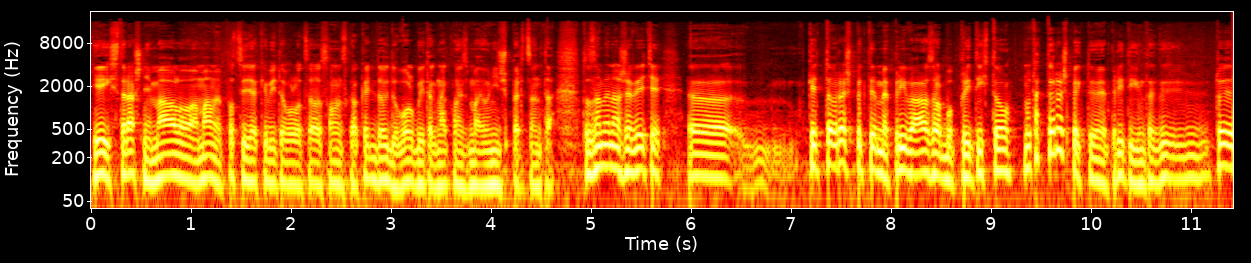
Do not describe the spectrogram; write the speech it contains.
Je ich strašne málo a máme pocit, aké by to bolo celé Slovensko. Keď dojdú voľby, tak nakoniec majú nič percenta. To znamená, že viete, e, keď to rešpektujeme pri vás, nás alebo pri týchto, no tak to rešpektujeme pri tých. Tak to je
